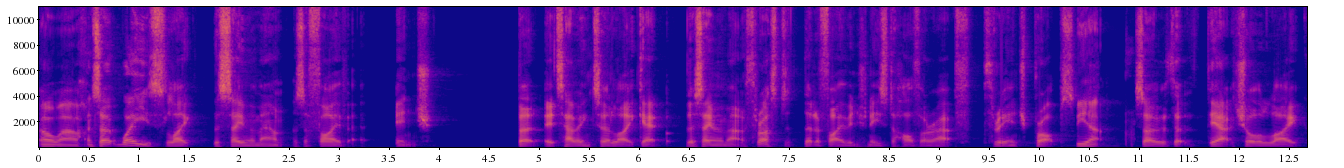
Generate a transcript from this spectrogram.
Oh, wow. And so it weighs like the same amount as a five inch, but it's having to like get the same amount of thrust that a five inch needs to hover at three inch props. Yeah. So the the actual like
